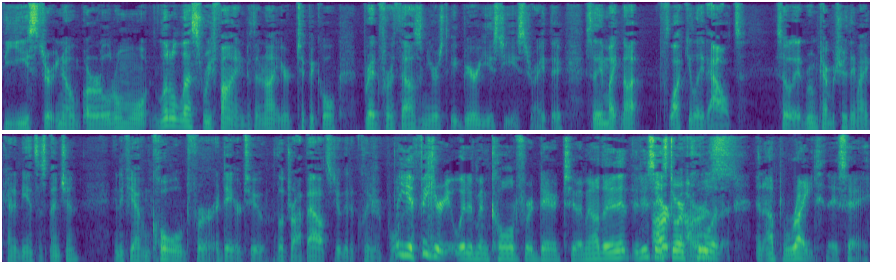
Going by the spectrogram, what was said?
the yeast are you know are a little more, little less refined. They're not your typical bred for a thousand years to be beer yeast yeast, right? They so they might not flocculate out. So at room temperature, they might kind of be in suspension. And if you have them cold for a day or two, they'll drop out, so you'll get a clear pour. But you figure it would have been cold for a day or two. I mean, although they, they do say Our- store cool and, and upright, they say.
